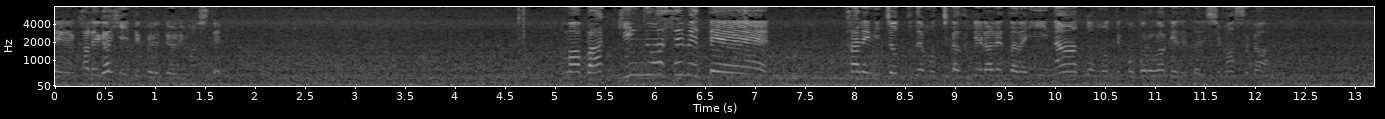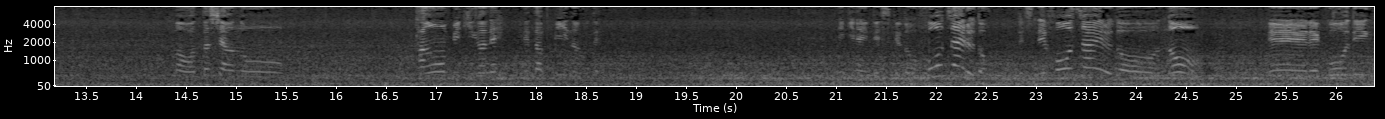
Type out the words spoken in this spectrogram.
えー彼が弾いてくれておりまして。まあバッキングはせめて彼にちょっとでも近づけられたらいいなと思って心がけてたりしますが。まあ私あの単音弾きがね下手っぴーなので。できないんですけどフォーチャイルドですね。フォーチャイルドの、えーレコーディン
